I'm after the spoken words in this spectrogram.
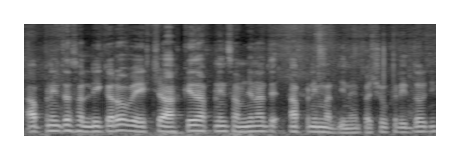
ਆਪਣੀ ਤਸੱਲੀ ਕਰੋ ਵੇਖ ਚਾਖ ਕੇ ਆਪਣੀ ਸਮਝਣਾ ਤੇ ਆਪਣੀ ਮਰਜ਼ੀ ਨਾਲ ਪਸ਼ੂ ਖਰੀਦੋ ਜੀ।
